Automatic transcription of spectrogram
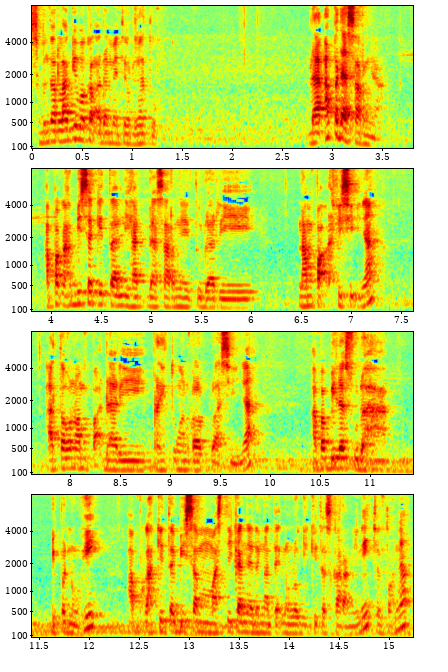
sebentar lagi bakal ada meteor jatuh. Dan apa dasarnya? Apakah bisa kita lihat dasarnya itu dari nampak fisiknya atau nampak dari perhitungan kalkulasinya? Apabila sudah dipenuhi, apakah kita bisa memastikannya dengan teknologi kita sekarang ini? Contohnya,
